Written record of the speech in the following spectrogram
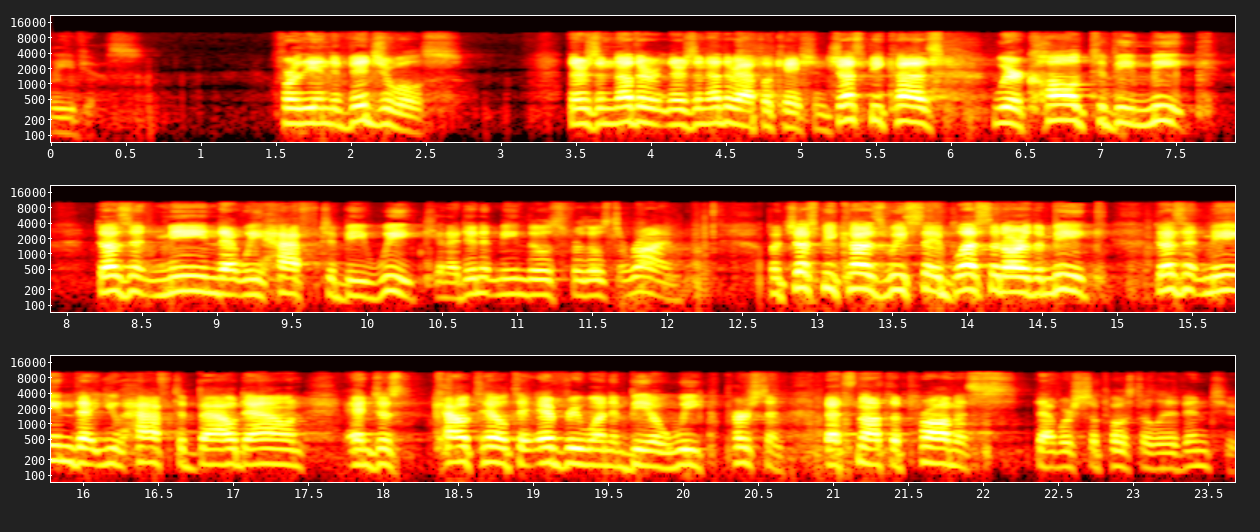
leave us. For the individuals, there's another, there's another application. Just because we're called to be meek, doesn't mean that we have to be weak. And I didn't mean those for those to rhyme. But just because we say, Blessed are the meek, doesn't mean that you have to bow down and just kowtow to everyone and be a weak person. That's not the promise that we're supposed to live into.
